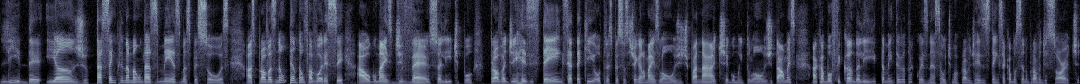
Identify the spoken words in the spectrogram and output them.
líder e anjo tá sempre na mão das mesmas pessoas. As provas não tentam favorecer algo mais diverso ali, tipo, prova de resistência, até que outras pessoas chegaram mais longe, tipo a Nath chegou muito longe e tal, mas acabou ficando ali. E também teve outra coisa, né? Essa última prova de resistência acabou sendo prova de sorte,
